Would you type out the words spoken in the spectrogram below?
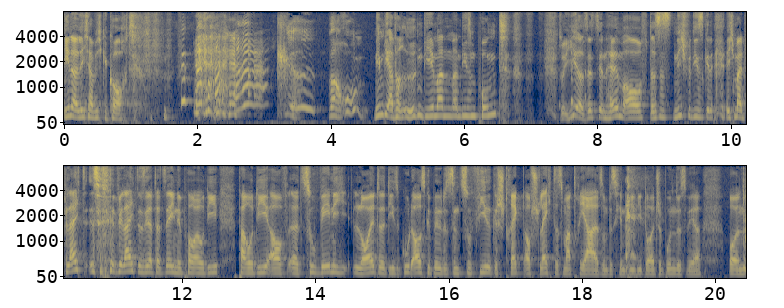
innerlich habe ich gekocht. Warum? Nehmen die einfach irgendjemanden an diesem Punkt? So, hier, setz dir einen Helm auf. Das ist nicht für dieses. Ge ich meine, vielleicht ist, vielleicht ist ja tatsächlich eine Parodie, Parodie auf äh, zu wenig Leute, die gut ausgebildet sind, zu viel gestreckt auf schlechtes Material. So ein bisschen wie die deutsche Bundeswehr. Und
